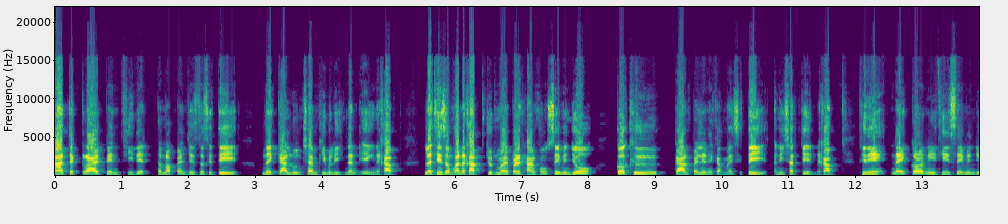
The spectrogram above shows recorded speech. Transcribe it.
อาจจะกลายเป็นทีเด็ดสำหรับแมนเชสเตอร์ซิตี้ในการลุ้นแชมป์พรีเมียร์ลีกนั่นเองนะครับและที่สำคัญนะครับจุดหมายปลายทางของเซเมนโยก็คือการไปเล่นให้กับแมนซิตี้อันนี้ชัดเจนนะครับ ทีนี้ในกรณีที่เซเมนโย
